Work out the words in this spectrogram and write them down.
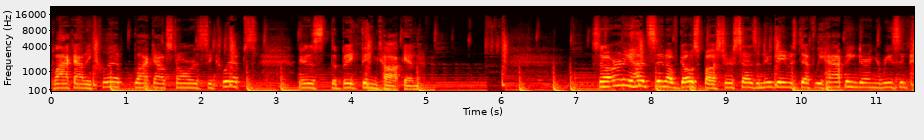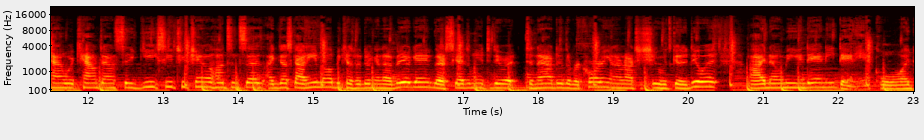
Blackout Eclipse, Blackout Star Wars Eclipse is the big thing talking. So Ernie Hudson of Ghostbusters says a new game is definitely happening during a recent panel with Countdown City Geeks YouTube channel. Hudson says, I just got an email because we're doing another video game. They're scheduling it to do it to now do the recording, and I'm not too sure who's gonna do it. I know me and Danny, Danny Aykroyd.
